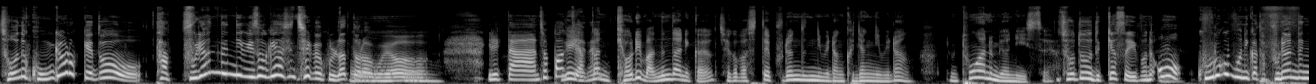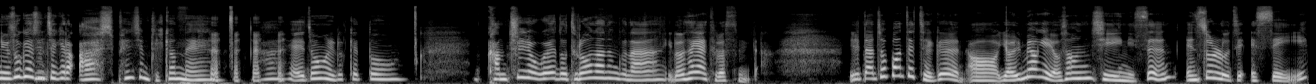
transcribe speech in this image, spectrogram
저는 공교롭게도 다 불현듯님이 소개하신 책을 골랐더라고요. 음. 일단 첫 번째는 약간 결이 맞는다니까요. 제가 봤을 때 불현듯님이랑 그냥님이랑 좀 통하는 면이 있어요. 저도 느꼈어요 이번에 어머 고르고 보니까 다 불현듯님이 소개하신 책이라 아씨 팬심 들켰네 아 애정을 이렇게 또 감추려고 해도 드러나는구나 이런 생각이 들었습니다 일단 첫 번째 책은 어 10명의 여성 시인이 쓴 엔솔로지 에세이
